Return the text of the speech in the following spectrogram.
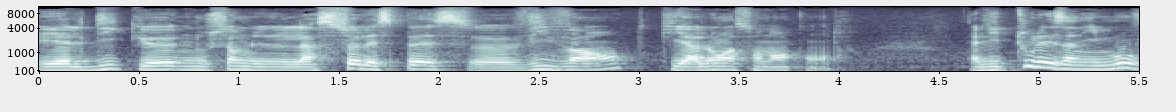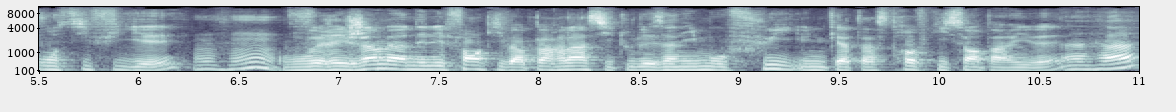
Et elle dit que nous sommes la seule espèce euh, vivante qui allons à son encontre. Elle dit tous les animaux vont s'y fier. Mhm. Vous verrez jamais un éléphant qui va par là si tous les animaux fuient une catastrophe qui sent arriver. Uh-huh.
